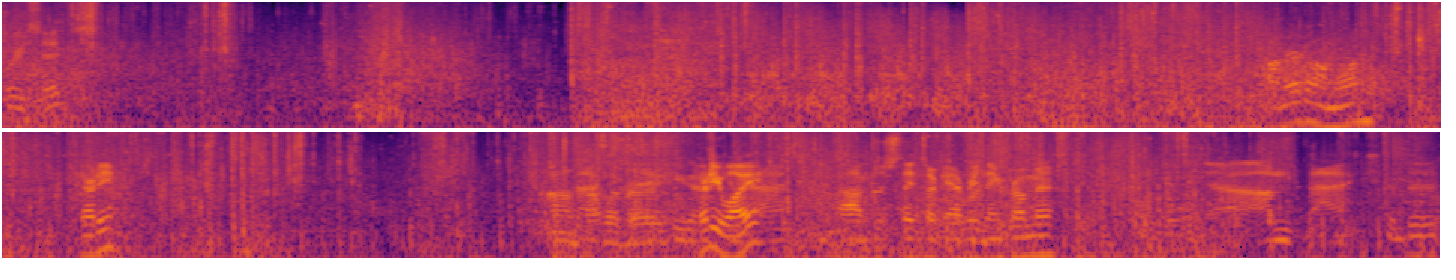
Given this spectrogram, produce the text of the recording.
46. Hundred on one. 30. Oh, 30 white? Um, just they took everything from me. Yeah, I'm back a bit.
